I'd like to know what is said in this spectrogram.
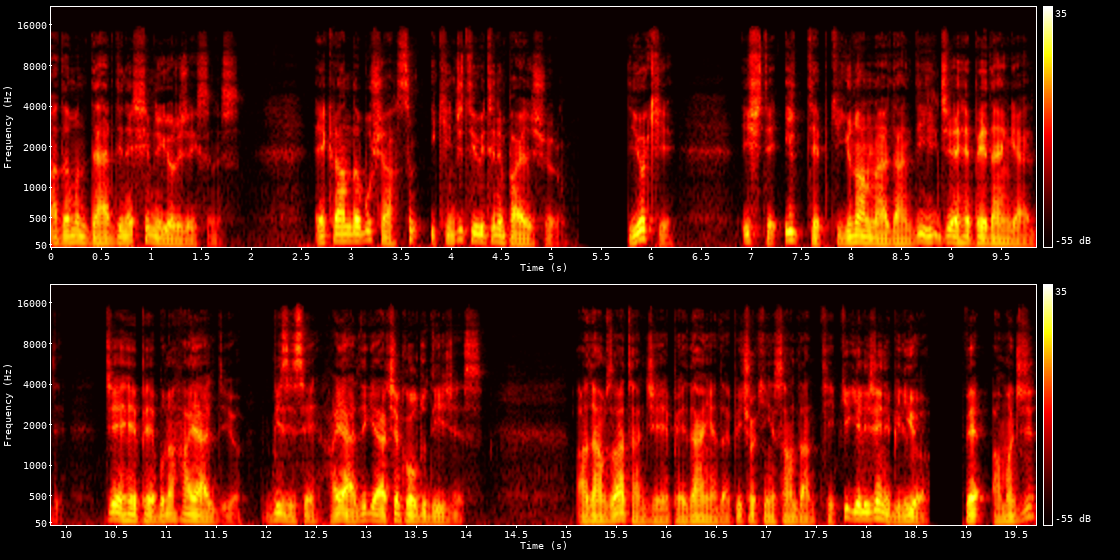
adamın derdine şimdi göreceksiniz. Ekranda bu şahsın ikinci tweetini paylaşıyorum. Diyor ki, işte ilk tepki Yunanlardan değil CHP'den geldi. CHP buna hayal diyor. Biz ise hayaldi gerçek oldu diyeceğiz. Adam zaten CHP'den ya da birçok insandan tepki geleceğini biliyor ve amacı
